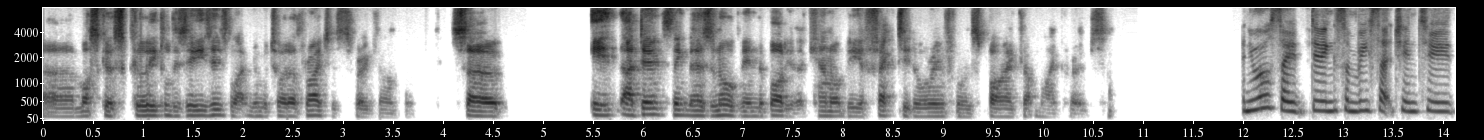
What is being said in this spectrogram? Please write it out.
uh, musculoskeletal diseases like rheumatoid arthritis, for example. So it, I don't think there's an organ in the body that cannot be affected or influenced by gut microbes. And you're also doing some research into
